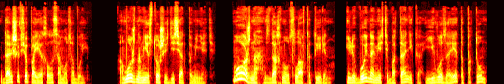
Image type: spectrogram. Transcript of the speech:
Дальше все поехало само собой. А можно мне 160 поменять? Можно, вздохнул Славка Тырин. И любой на месте ботаника его за это потом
